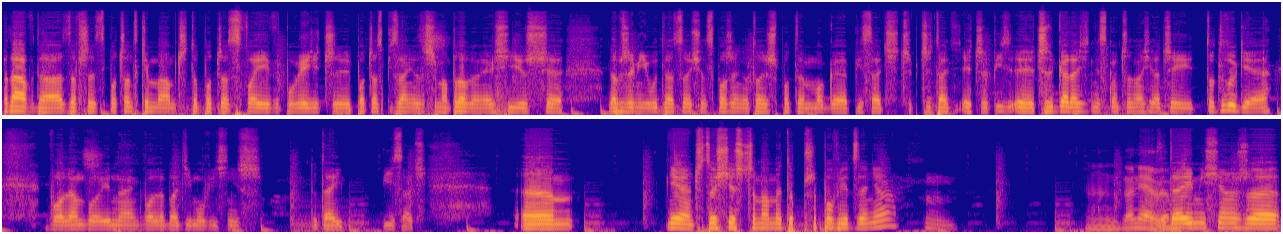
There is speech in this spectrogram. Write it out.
prawda. Zawsze z początkiem mam, czy to podczas swojej wypowiedzi, czy podczas pisania zawsze mam problem. Jeśli już się dobrze mi uda coś rozpocząć, no to już potem mogę pisać, czy czytać, e, czy, pis, e, czy gadać w nieskończoność. Raczej to drugie wolę, bo jednak wolę bardziej mówić niż tutaj pisać. Em, nie wiem, czy coś jeszcze mamy do przepowiedzenia? Hmm. Mm, No nie wiem. Wydaje mi się, że...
